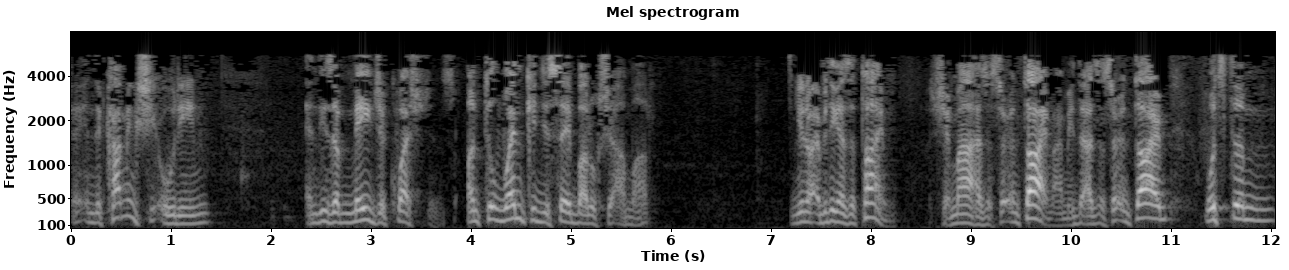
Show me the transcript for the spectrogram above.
in the coming shiurim, and these are major questions. Until when can you say Baruch She'amar? You know, everything has a time. Shema has a certain time. I mean, has a certain time. What's the, you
